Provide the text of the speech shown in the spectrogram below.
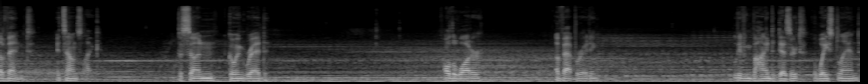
event, it sounds like the sun going red. All the water evaporating. Leaving behind a desert, a wasteland.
